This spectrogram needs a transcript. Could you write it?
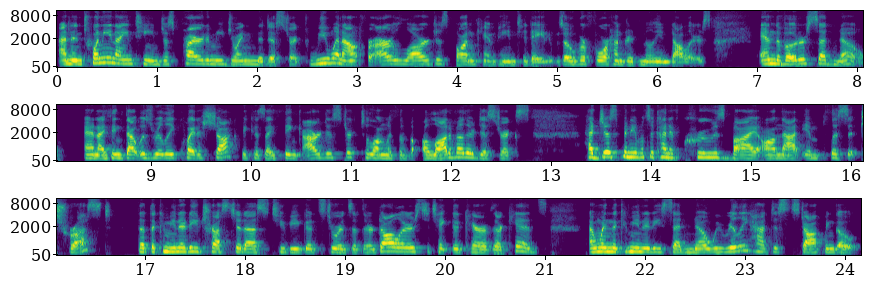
And in 2019, just prior to me joining the district, we went out for our largest bond campaign to date. It was over $400 million. And the voters said no. And I think that was really quite a shock because I think our district, along with a lot of other districts, had just been able to kind of cruise by on that implicit trust that the community trusted us to be good stewards of their dollars, to take good care of their kids. And when the community said no, we really had to stop and go,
